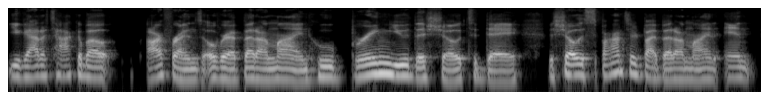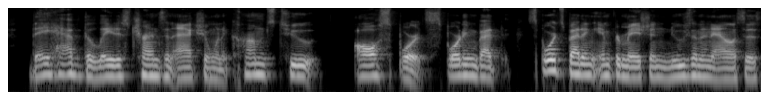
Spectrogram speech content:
you got to talk about our friends over at Bet Online who bring you this show today. The show is sponsored by Bet Online and they have the latest trends in action when it comes to all sports, sporting bet, sports betting information, news and analysis.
